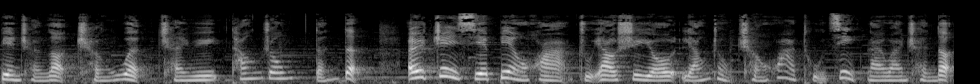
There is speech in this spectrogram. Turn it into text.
变成了沉稳沉于汤中等等。而这些变化主要是由两种陈化途径来完成的。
